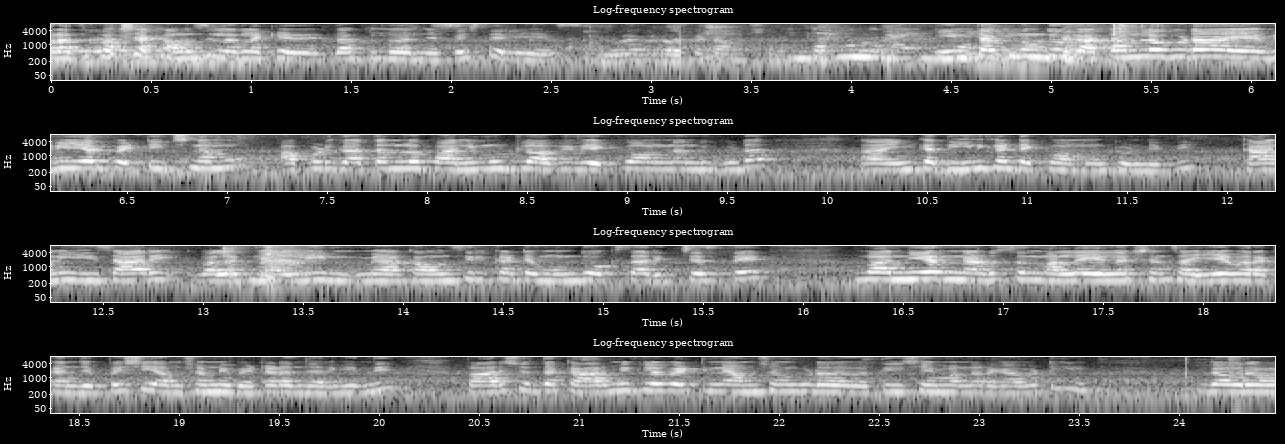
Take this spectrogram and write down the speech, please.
ప్రతిపక్ష కౌన్సిలర్లకే దక్కుతుంది అని చెప్పేసి తెలియజేస్తుంది. ఇంతకుముందు గతంలో కూడా ఎవ్రీ ఇయర్ పెట్టించినాము. అప్పుడు గతంలో పనిముట్లు అవి ఎక్కువ ఉన్నందుకు కూడా ఇంకా దీనికంటే ఎక్కువ అమౌంట్ ఉండింది కానీ ఈసారి వాళ్ళకి మళ్ళీ మా కౌన్సిల్ కంటే ముందు ఒకసారి ఇచ్చేస్తే వన్ ఇయర్ నడుస్తుంది. మళ్ళీ ఎలక్షన్స్ అయ్యే వరకు అని చెప్పేసి ఈ అంశంని పెట్టడం జరిగింది. పారిశుద్ధ కార్మికులు పెట్టిన అంశం కూడా తీసేయమన్నారు కాబట్టి గౌరవ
